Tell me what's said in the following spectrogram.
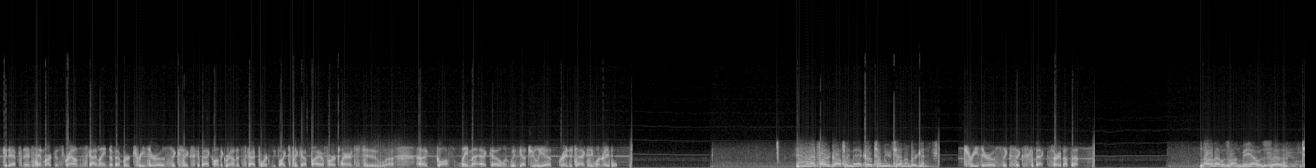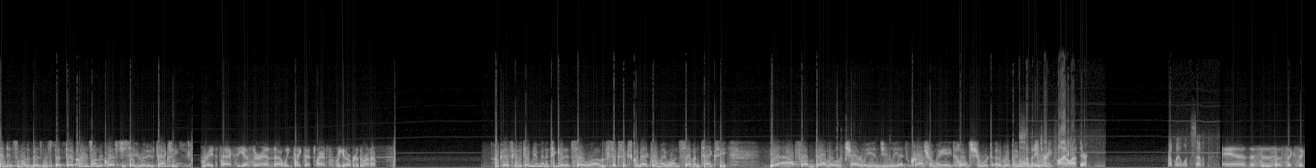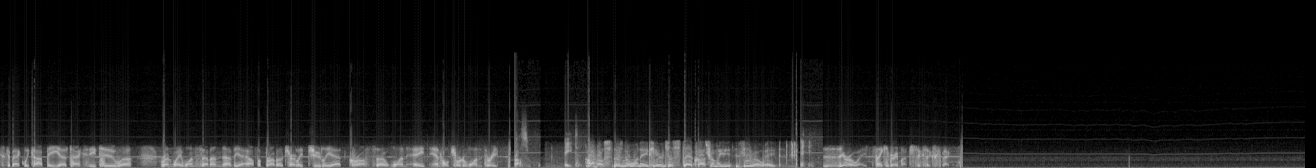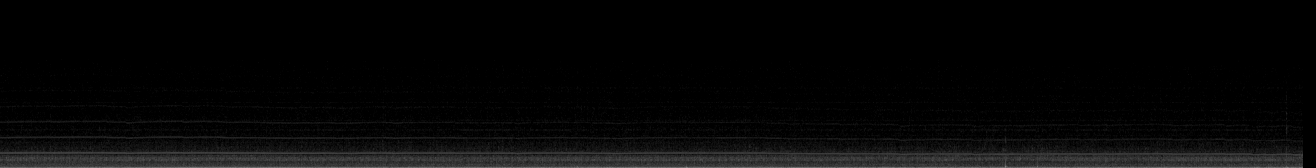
Good afternoon, San Marcos ground. Skylane November 3066 Quebec on the ground at Skyport. We'd like to pick up IFR clearance to uh, uh, Golf Lima Echo, and we've got Juliet ready to taxi when able. And IFR to Golf Lima Echo, tell me your tail number again. 3066 Quebec. Sorry about that. No, that was on me. I was uh, tending some other business. But uh, clearance on request, you say you're ready to taxi? Ready to taxi, yes, sir, and uh, we can take that clearance when we get over to the run up. Okay, it's going to take me a minute to get it. So, uh, 66 Quebec, runway one seven taxi. Yeah, Alpha, Bravo, Charlie, and Juliet, cross runway 8, hold short of runway 13. Somebody turning final out there. Runway 17. And this is uh, 66 Quebec. We copy uh, taxi to uh, runway 17 uh, via Alpha Bravo Charlie Juliet, cross uh, 18 and hold short of 13. Cross 8. Almost. There's no 18 here, just uh, cross runway 08. 08. Thank you very much, 66 Quebec.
